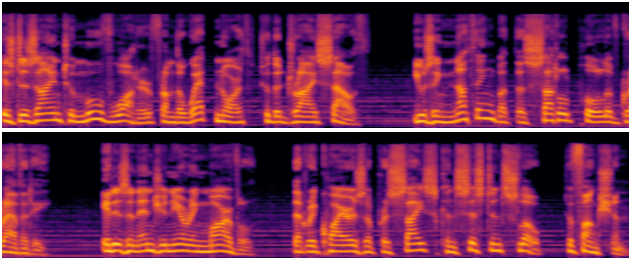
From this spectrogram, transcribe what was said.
is designed to move water from the wet north to the dry south, using nothing but the subtle pull of gravity. It is an engineering marvel that requires a precise, consistent slope to function.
